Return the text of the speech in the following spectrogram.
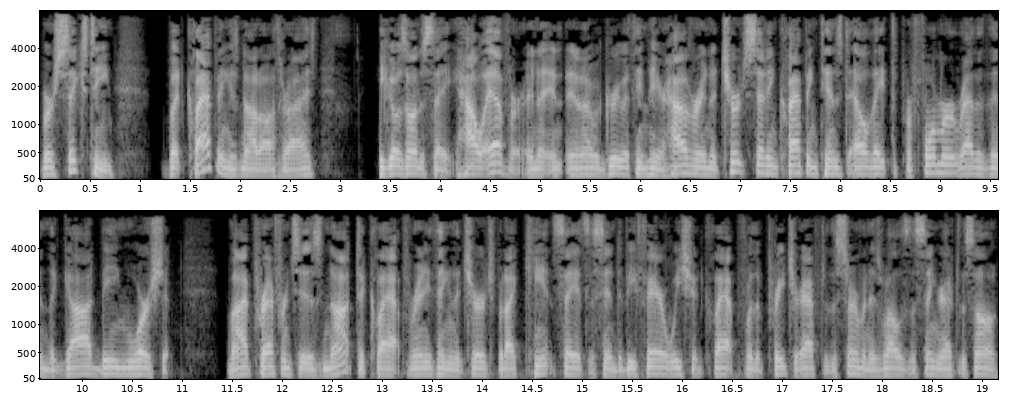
verse 16. But clapping is not authorized. He goes on to say, however, and, and, and I agree with him here, however, in a church setting, clapping tends to elevate the performer rather than the God being worshiped. my preference is not to clap for anything in the church, but I can't say it's a sin. To be fair, we should clap for the preacher after the sermon as well as the singer after the song.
